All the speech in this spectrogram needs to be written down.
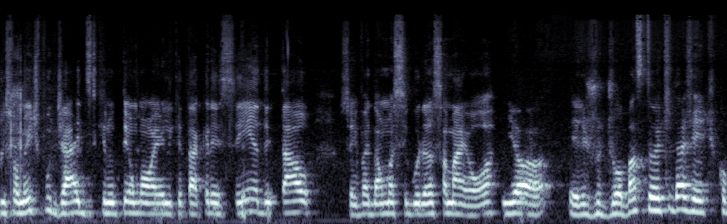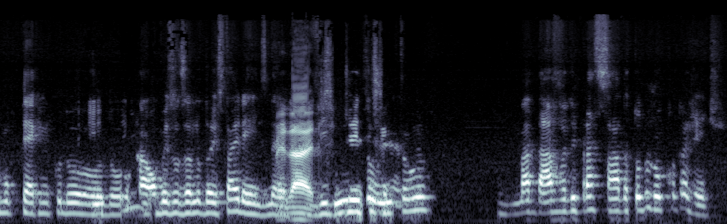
principalmente pro Giants, que não tem uma OL que tá crescendo e tal. Isso aí vai dar uma segurança maior. E ó, ele judiou bastante da gente como técnico do, do Cowboys usando dois Tyrants, né? Verdade. Jason Witten nadava de braçada todo jogo contra a gente.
